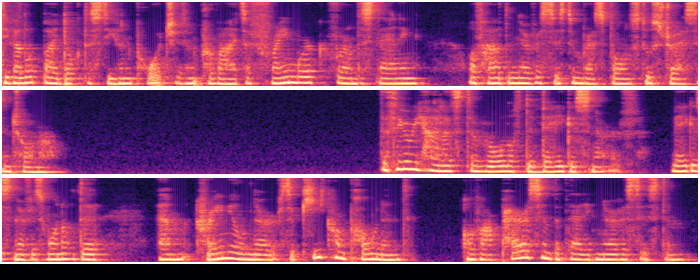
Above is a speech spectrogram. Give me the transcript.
developed by Dr. Stephen Porges and provides a framework for understanding of how the nervous system responds to stress and trauma. The theory highlights the role of the vagus nerve. Vagus nerve is one of the um, cranial nerves, a key component of our parasympathetic nervous system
